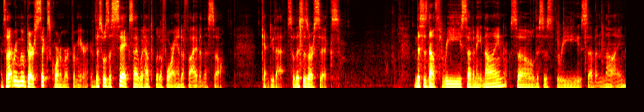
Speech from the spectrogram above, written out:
And so that removed our 6 corner mark from here. If this was a 6, I would have to put a 4 and a 5 in this cell. Can't do that. So this is our 6. This is now 3, 7, 8, 9. So this is 379.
